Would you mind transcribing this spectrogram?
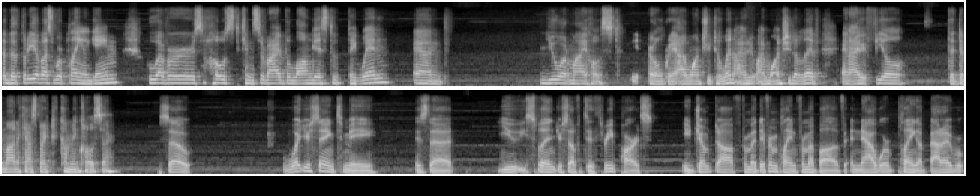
The three of us were playing a game. Whoever's host can survive the longest, they win. And you are my host, Earl Grey. I want you to win. I, I want you to live. And I feel the demonic aspect coming closer. So, what you're saying to me is that you, you split yourself into three parts. You jumped off from a different plane from above, and now we're playing a battle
